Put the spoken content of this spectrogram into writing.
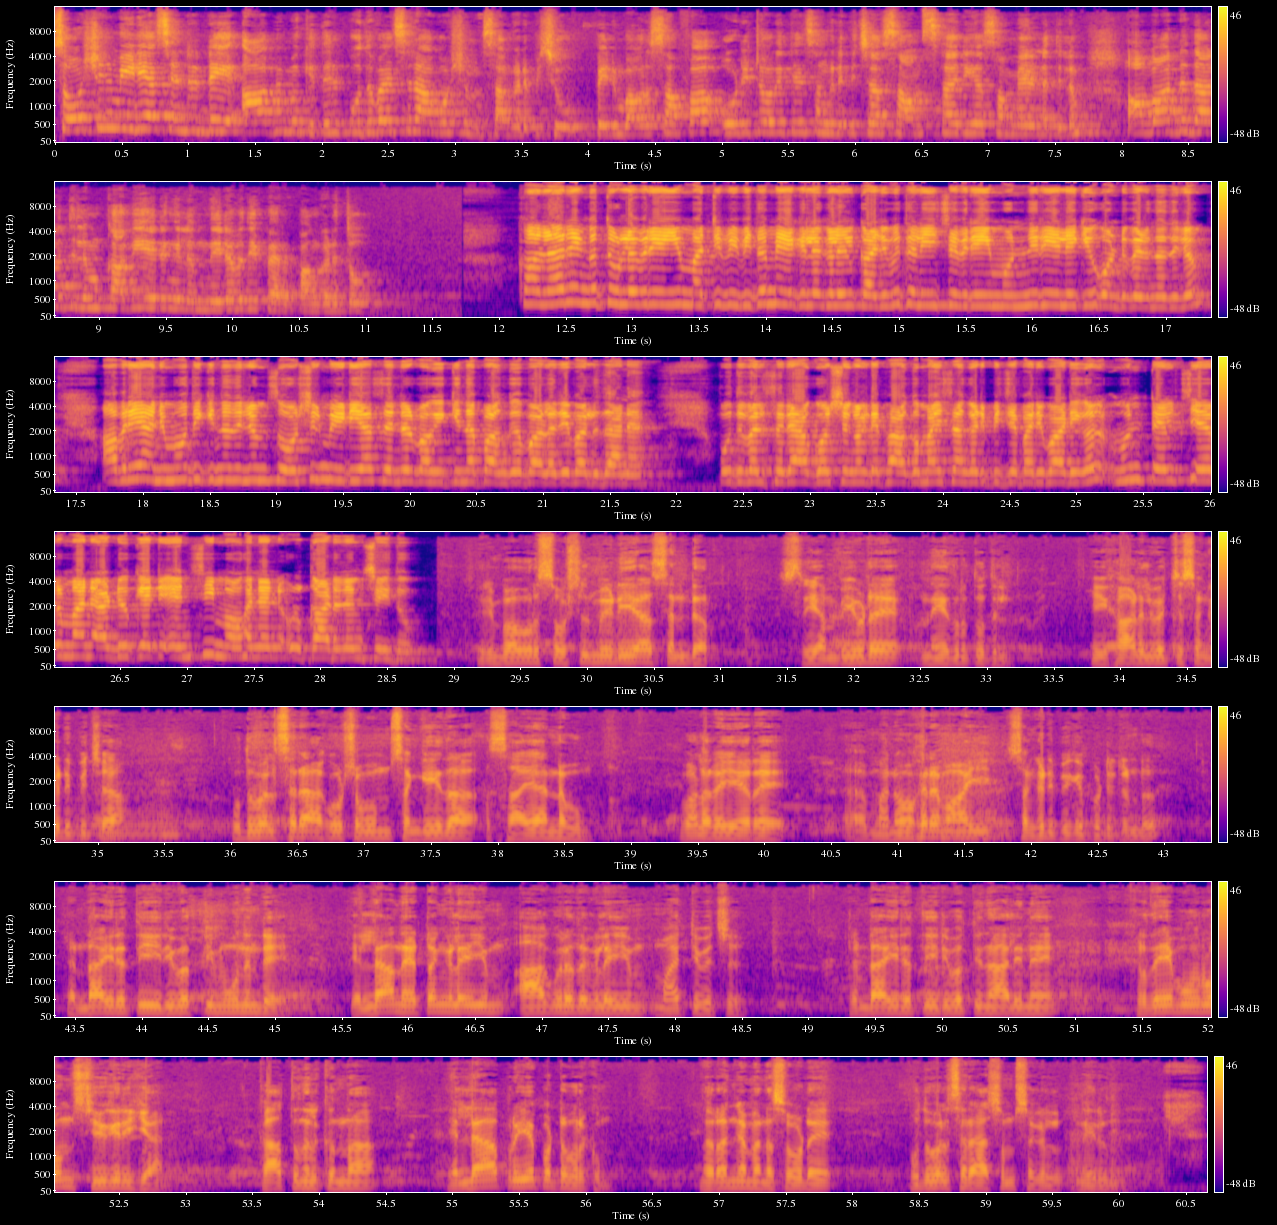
Social media സെന്ററിന്റെ ആഭിമുഖ്യത്തിൽ പുതുവത്സരാഘോഷം സംഘടിപ്പിച്ചു. പെരുമ്പാവൂർ സഫ ഓഡിറ്റോറിയത്തിൽ സംഘടിപ്പിച്ച സാംസ്കാരിക സമ്മേളനത്തിലും അവാർഡ് ദാനത്തിലും കവിയേരങ്ങളിലും നിരവധി പേർ പങ്കെടുത്തു. കലാരംഗത്തുള്ളവരെയും മറ്റ് വിവിധ മേഖലകളിൽ കഴിവ് തെളിയിച്ചവരെയും മുൻനിരയിലേക്ക് കൊണ്ടുവരുന്നതിലും അവരെ അനുമോദിക്കുന്നതിലും സോഷ്യൽ മീഡിയ സെന്റർ വഹിക്കുന്ന പങ്ക് വളരെ വലുതാണ്. പുതുവത്സരാഘോഷങ്ങളുടെ ഭാഗമായി സംഘടിപ്പിച്ച പരിപാടികൾ മുൻ TELK chairman advocate N C Mohanan ഉദ്ഘാടനം ചെയ്തു. Perumbavoor social media centre Shri അമ്പിയുടെ നേതൃത്വത്തിൽ ഈ ഹാളിൽ വെച്ച് സംഘടിപ്പിച്ച പുതുവത്സരാഘോഷവും സംഗീത സായാഹ്നവും വളരെയേറെ മനോഹരമായി സംഘടിപ്പിക്കപ്പെട്ടിട്ടുണ്ട്. രണ്ടായിരത്തി ഇരുപത്തി മൂന്നിന്റെ എല്ലാ നേട്ടങ്ങളെയും ആകുലതകളെയും മാറ്റിവെച്ച് രണ്ടായിരത്തി ഇരുപത്തിനാലിനെ ഹൃദയപൂർവം സ്വീകരിക്കാൻ കാത്തു നിൽക്കുന്ന എല്ലാ പ്രിയപ്പെട്ടവർക്കും നിറഞ്ഞ മനസ്സോടെ പുതുവത്സരാശംസകൾ നേരുന്നു.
